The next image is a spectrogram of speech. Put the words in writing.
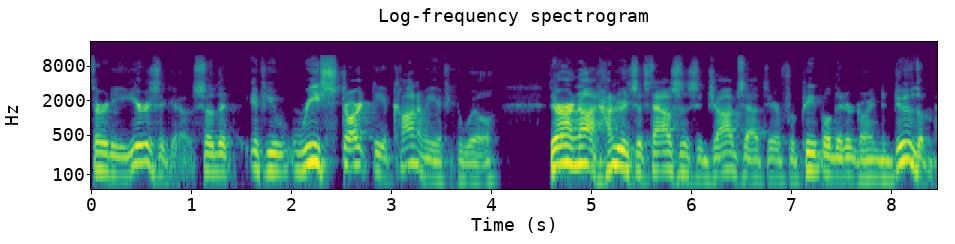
30 years ago. So that if you restart the economy, if you will, there are not hundreds of thousands of jobs out there for people that are going to do them.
